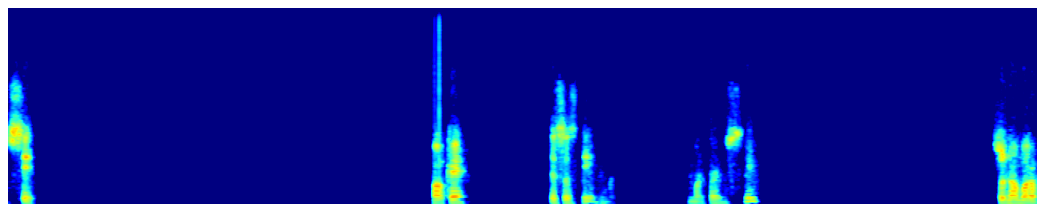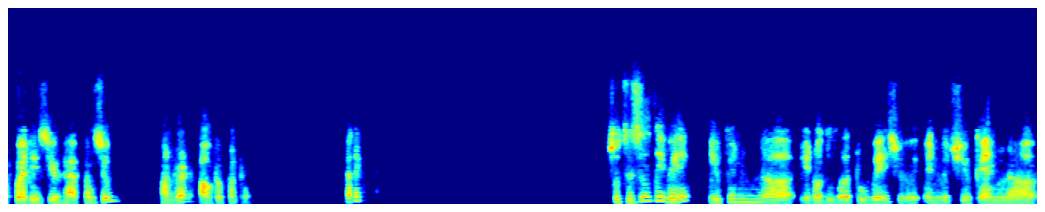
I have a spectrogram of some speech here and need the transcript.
See. Okay. This is the emergency. So number of queries you have consumed, 100 out of 100. Correct? So this is the way you can, uh, you know, these are the two ways in which you can uh,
